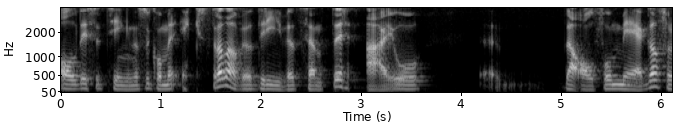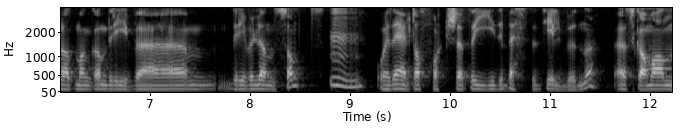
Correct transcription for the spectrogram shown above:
Alle disse tingene som kommer ekstra da, ved å drive et senter, er jo uh, det er alfa og omega for at man kan drive, drive lønnsomt. Mm. Og i det hele tatt fortsette å gi de beste tilbudene. Skal man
